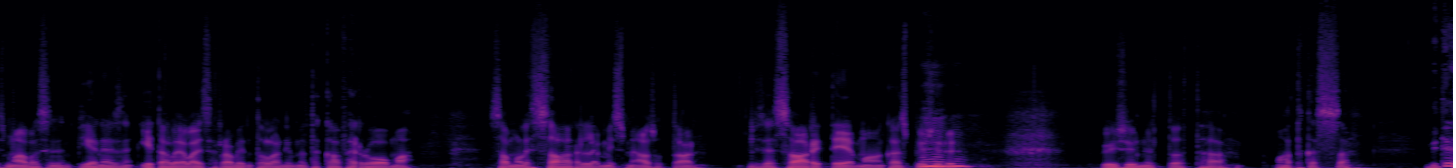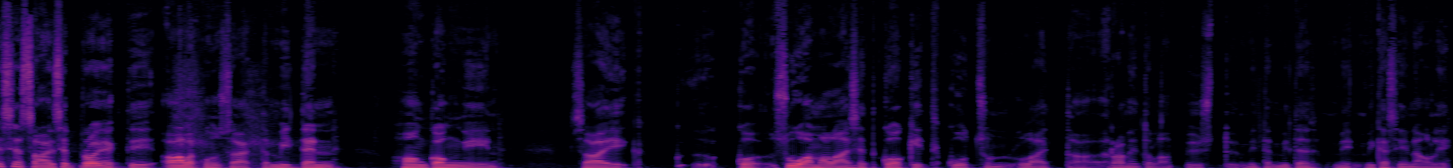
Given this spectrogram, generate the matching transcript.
Ja mä avasin sen pienen sen italialaisen ravintolan nimeltä Cafe Roma samalle saarelle, missä me asutaan. Eli se saariteema on myös pysynyt, mm-hmm. pysynyt tota, matkassa. Miten se sai se projekti alkunsa, että miten Hongkongiin sai ko- suomalaiset kokit kutsun laittaa ravintolaa pystyyn? Miten, miten, mikä siinä oli?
